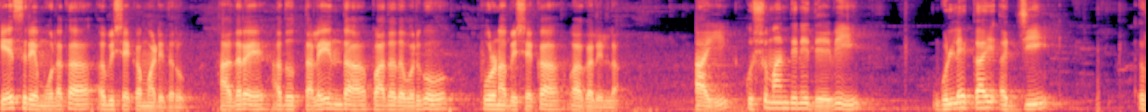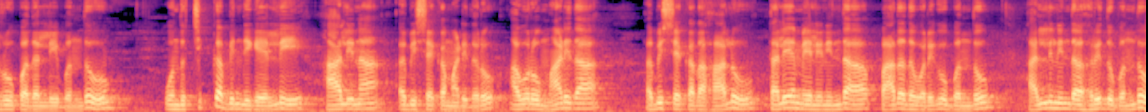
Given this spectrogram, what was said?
ಕೇಸರಿಯ ಮೂಲಕ ಅಭಿಷೇಕ ಮಾಡಿದರು. ಆದರೆ ಅದು ತಲೆಯಿಂದ ಪಾದದವರೆಗೂ ಪೂರ್ಣ ಅಭಿಷೇಕವಾಗಲಿಲ್ಲ ತಾಯಿ ಕುಸುಮಾಂದಿನಿ ದೇವಿ ಗುಳ್ಳೆಕಾಯಿ ಅಜ್ಜಿ ರೂಪದಲ್ಲಿ ಬಂದು ಒಂದು ಚಿಕ್ಕ ಬಿಂದಿಗೆಯಲ್ಲಿ ಹಾಲಿನ ಅಭಿಷೇಕ ಮಾಡಿದರು. ಅವರು ಮಾಡಿದ ಅಭಿಷೇಕದ ಹಾಲು ತಲೆಯ ಮೇಲಿನಿಂದ ಪಾದದವರೆಗೂ ಬಂದು ಅಲ್ಲಿನಿಂದ ಹರಿದು ಬಂದು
